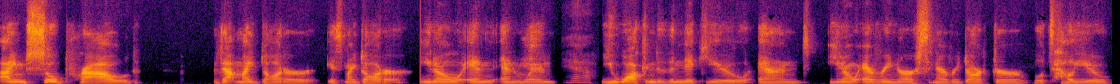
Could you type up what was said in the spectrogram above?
i'm so proud that my daughter is my daughter you know and and when Yeah. you walk into the NICU and you know every nurse and every doctor will tell you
